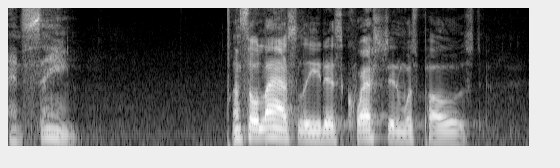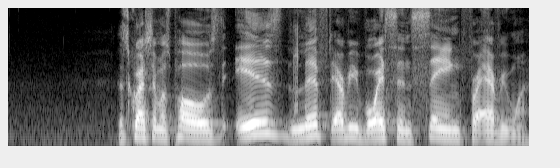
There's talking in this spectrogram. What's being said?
and sing. And so, lastly, this question was posed. This question was posed Is Lift Every Voice and Sing for everyone?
